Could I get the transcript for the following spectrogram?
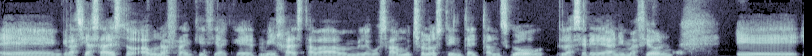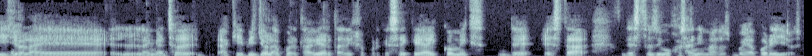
eh, gracias a esto, a una franquicia que mi hija estaba, le gustaba mucho, los Teen Titans Go, la serie de animación, y, yo la he, la enganchado, aquí vi yo la puerta abierta, dije, porque sé que hay cómics de, esta, de estos dibujos animados, voy a por ellos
